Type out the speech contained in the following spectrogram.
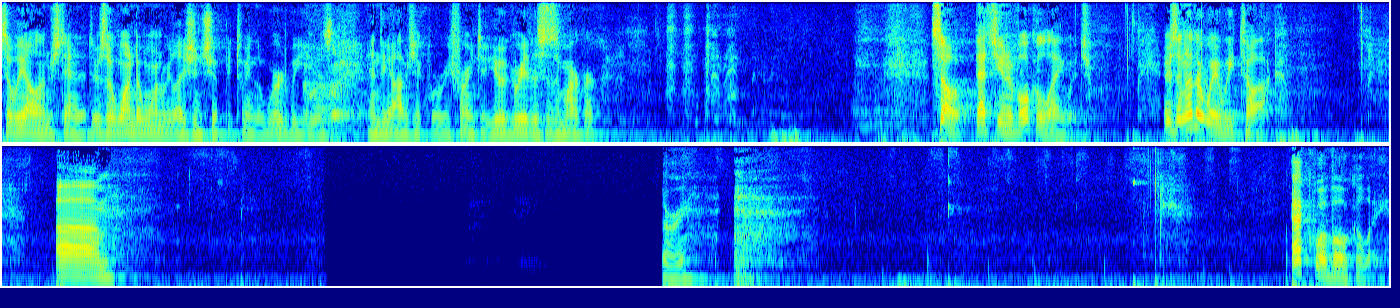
So we all understand that. There's a one to one relationship between the word we use and the object we're referring to. You agree this is a marker? so that's univocal language. There's another way we talk. Um, sorry. Equivocally.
